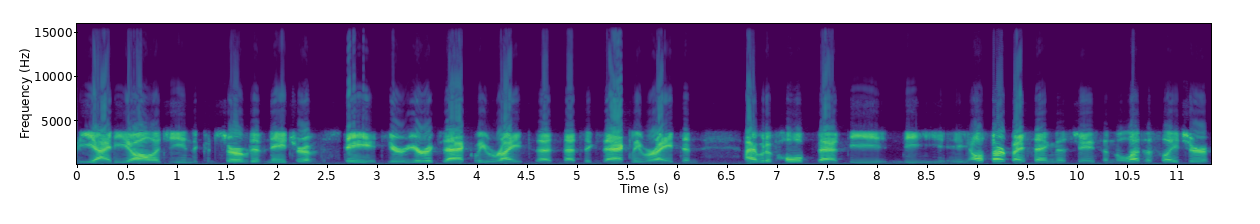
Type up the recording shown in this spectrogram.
the ideology and the conservative nature of the state. You're you're exactly right. That that's exactly right. And I would have hoped that the the I'll start by saying this, Jason. The legislature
